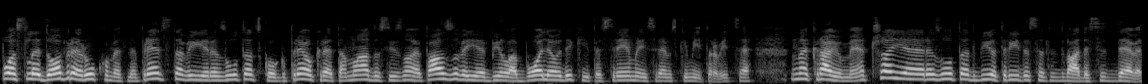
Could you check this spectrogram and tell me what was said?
Posle dobre rukometne predstave i rezultatskog preokreta mladost iz Nove Pazove je bila bolja od ekipe Srema i Sremske Mitrovice. Na kraju meča je rezultat bio 30-29.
